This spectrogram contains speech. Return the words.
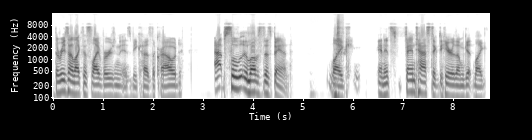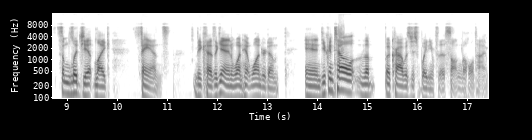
the reason I like this live version is because the crowd absolutely loves this band. Like, and it's fantastic to hear them get like some legit like fans because again, one hit wonderdom, and you can tell the the crowd was just waiting for this song the whole time.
